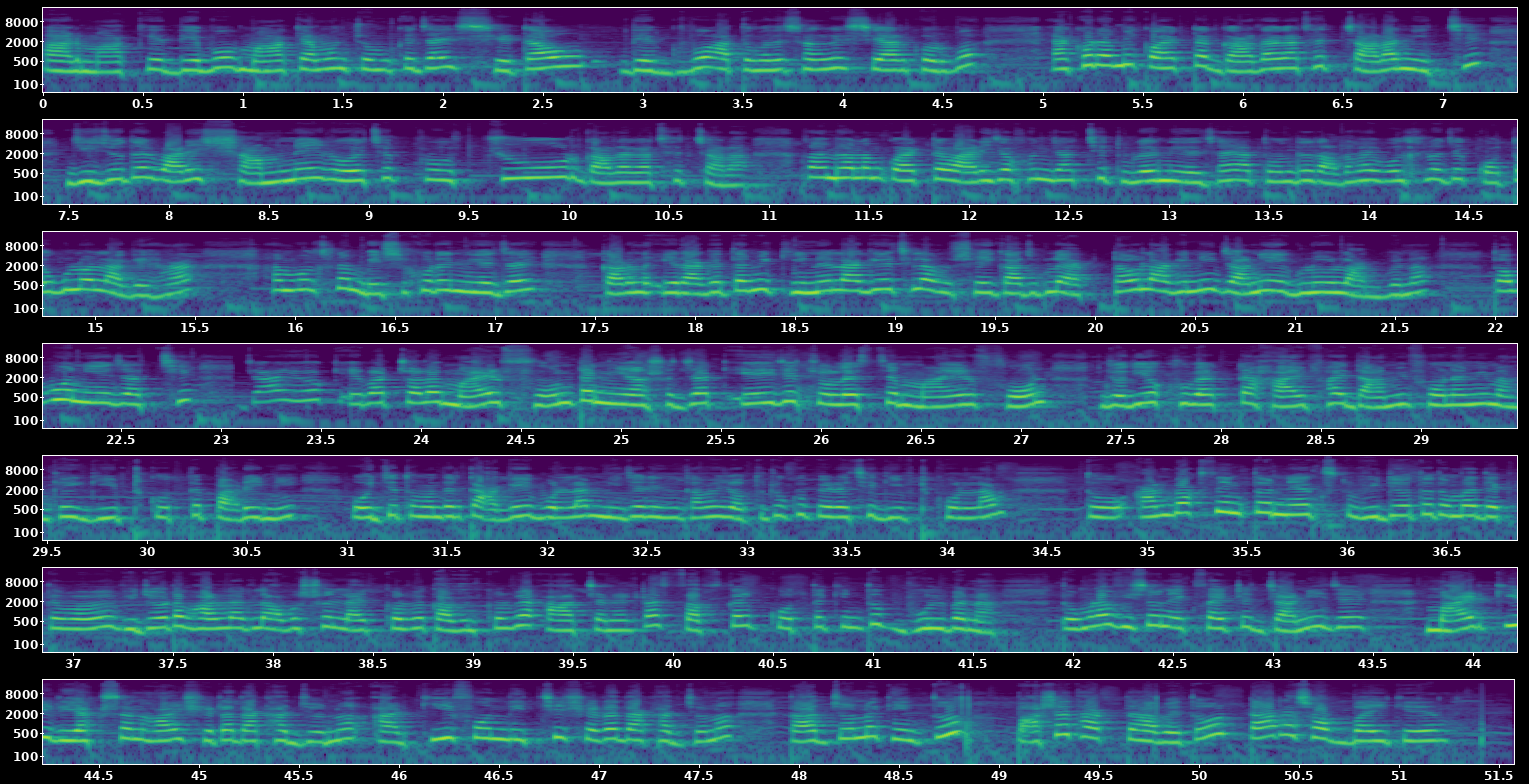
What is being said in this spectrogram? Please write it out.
আর মাকে দেব, মা কেমন চমকে যায় সেটাও দেখব আর তোমাদের সঙ্গে শেয়ার করব। এখন আমি কয়েকটা গাঁদা গাছের চারা নিচ্ছি। জিজুদের বাড়ির সামনেই রয়েছে প্রচুর গাঁদা গাছের চারা। তো আমি ভাবলাম কয়েকটা বাড়ি যখন যাচ্ছি তুলে নিয়ে যাই। আর তোমাদের দাদাভাই বলছিল যে কতগুলো লাগে হ্যাঁ? আমি বলছিলাম বেশি করে নিয়ে যাই। কারণ এর আগে তো আমি কিনে লাগিয়েছিলাম, সেই গাছগুলো একটাও লাগেনি, জানি এগুলো লাগবে না। তবুও নিয়ে যাচ্ছি। যাই হোক, এবার চলো মায়ের ফোনটা নিয়ে আসা যাক। এই যে চলে এসছে মায়ের ফোন। যদিও খুব একটা হাই ফাই দামি ফোন আমি মাকে গিফট গিফট করতে পারিনি। ওই যে তোমাদেরকে আগেই বললাম, নিজের ইনকামে যতটুকু পেরেছি গিফট করলাম। তো আনবক্সিং তো নেক্সট ভিডিওতে তোমরা দেখতে পাবে। ভিডিওটা ভালো লাগলে অবশ্যই লাইক করবে কমেন্ট করবে, আর চ্যানেলটা সাবস্ক্রাইব করতে কিন্তু ভুলবে না। তোমরা ভীষণ এক্সাইটেড জানি যে মায়ের কি রিয়াকশান হয় সেটা দেখার জন্য, আর কি ফোন দিচ্ছি সেটা দেখার জন্য। তার জন্য কিন্তু পাশে থাকতে হবে তো। টাটা সবাইকে।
